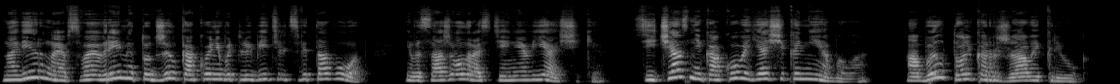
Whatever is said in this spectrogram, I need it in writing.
Наверное, в свое время тут жил какой-нибудь любитель-цветовод и высаживал растения в ящике. Сейчас никакого ящика не было, а был только ржавый крюк.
